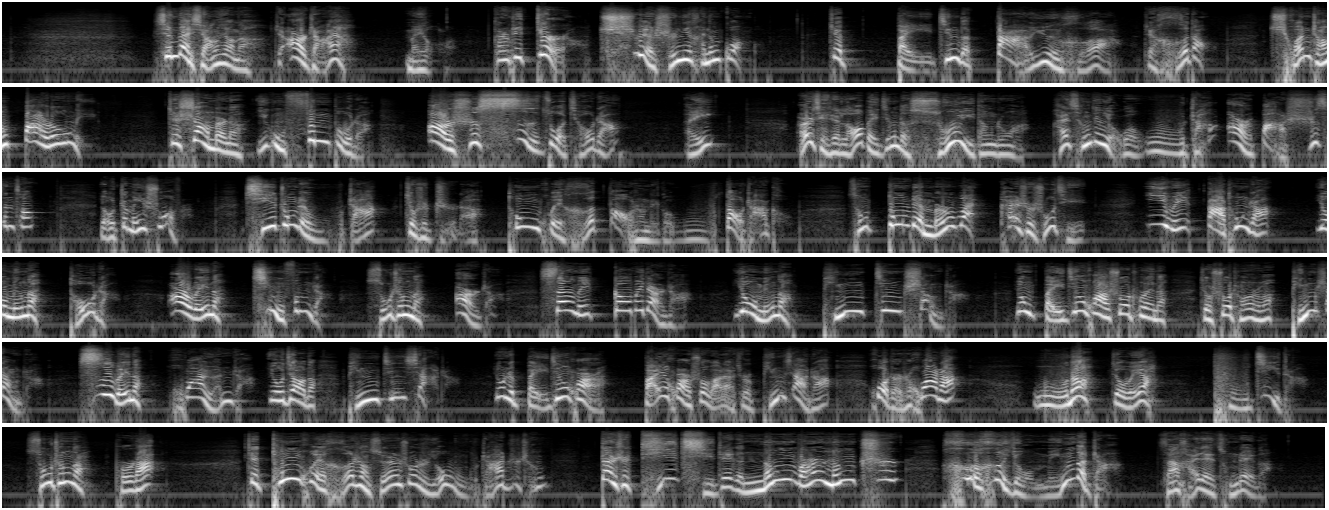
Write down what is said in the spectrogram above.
现在想想呢，这二闸呀没有了，但是这地儿啊确实您还能逛逛。这北京的大运河啊，这河道全长八十多公里，这上边呢一共分布着二十四座桥闸。哎，而且这老北京的俗语当中啊。还曾经有过五闸二坝十三仓，有这么一说法。其中这五闸就是指的通惠河道上这个五道闸口，从东便门外开始数起。一为大通闸，又名呢头闸；二为呢庆丰闸，俗称呢二闸；三为高碑店闸，又名呢平津上闸。用北京话说出来呢，就说成了什么平上闸。四为呢，花园闸又叫的平津下闸，用这北京话啊，白话说完了就是平下闸或者是花闸。五呢就为啊普济闸，俗称呢普闸。这通惠和尚虽然说是有五闸之称，但是提起这个能玩能吃、赫赫有名的闸，咱还得从这个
